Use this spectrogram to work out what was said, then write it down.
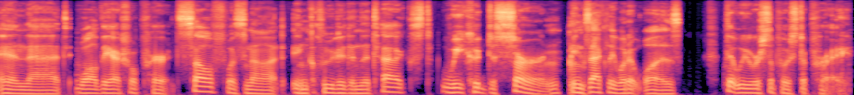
And that while the actual prayer itself was not included in the text, we could discern exactly what it was that we were supposed to pray.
